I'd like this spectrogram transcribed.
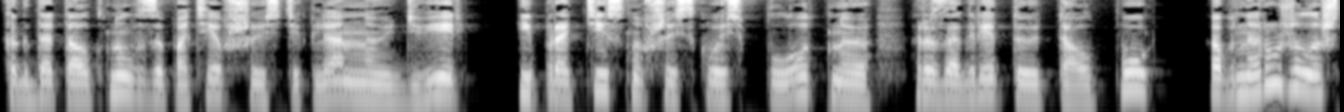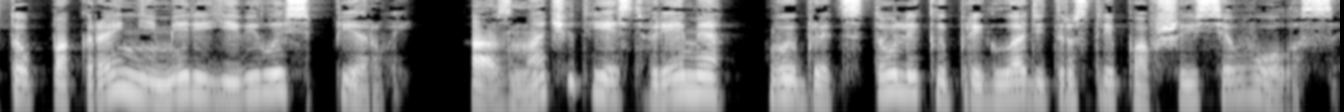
когда, толкнув запотевшую стеклянную дверь и протиснувшись сквозь плотную, разогретую толпу, обнаружила, что, по крайней мере, явилась первой, а значит, есть время выбрать столик и пригладить растрепавшиеся волосы.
